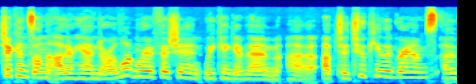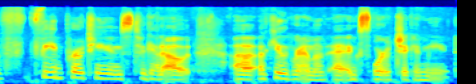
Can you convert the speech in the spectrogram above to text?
Chickens, on the other hand, are a lot more efficient. We can give them uh, up to two kilograms of feed proteins to get out uh, a kilogram of eggs or chicken meat.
